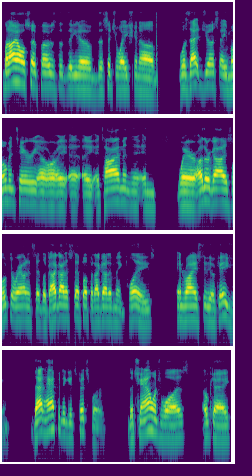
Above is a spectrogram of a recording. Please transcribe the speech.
But I also posed the, the you know the situation of was that just a momentary uh, or a, a, a time and in where other guys looked around and said, look, I got to step up and I got to make plays and rise to the occasion. That happened against Pittsburgh. The challenge was, okay,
